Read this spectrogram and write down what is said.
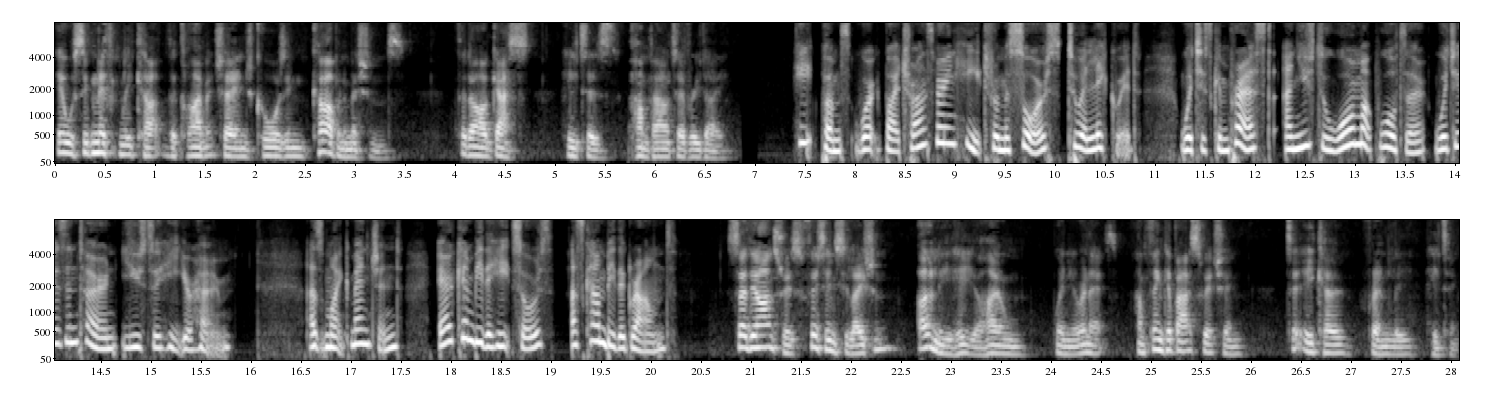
it will significantly cut the climate change causing carbon emissions that our gas heaters pump out every day. Heat pumps work by transferring heat from a source to a liquid, which is compressed and used to warm up water, which is in turn used to heat your home. As Mike mentioned, air can be the heat source, as can be the ground. So the answer is fit insulation, only heat your home when you're in it, and think about switching to eco friendly heating.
